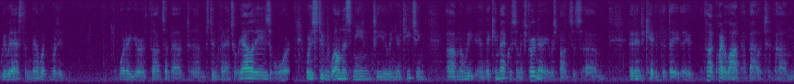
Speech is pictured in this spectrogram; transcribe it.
we would ask them, you know, what, what, it- what are your thoughts about um, student financial realities, or what does student wellness mean to you in your teaching? Um, and we, and they came back with some extraordinary responses um, that indicated that they, they thought quite a lot about um,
